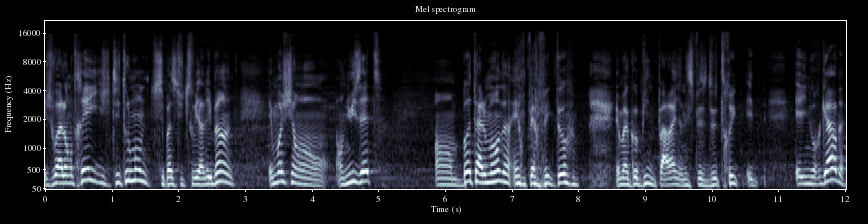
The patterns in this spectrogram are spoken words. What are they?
je vois à l'entrée, j'étais tout le monde, je sais pas si tu te souviens des bains. Et moi, je suis en, en nuisette en botte allemande et en perfecto. Et ma copine, pareil, un espèce de truc. Et, et ils nous regardent,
